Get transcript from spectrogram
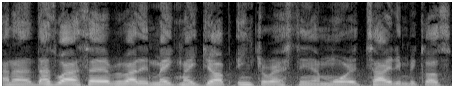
and uh, that's why I say everybody make my job interesting and more exciting because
